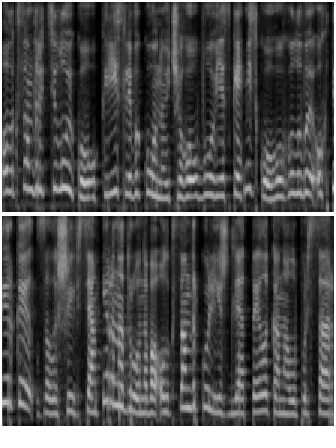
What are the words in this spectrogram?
Олександр Цілуйко у кріслі виконуючого обов'язки міського голови Охтирки залишився. Ірина Дронова, Олександр Куліш для телеканалу Пульсар.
